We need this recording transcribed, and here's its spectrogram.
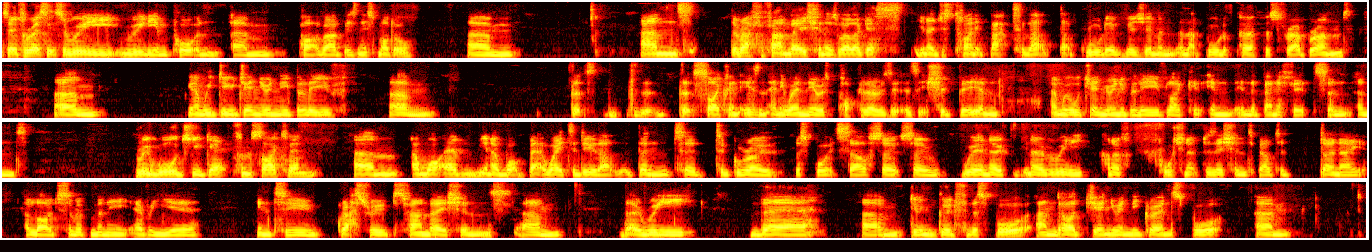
so for us, it's a really, really important um, part of our business model. Um, and the Rapha Foundation as well, I guess, you know, just tying it back to that that broader vision and, and that broader purpose for our brand. Um, you know, we do genuinely believe um, that, that, cycling isn't anywhere near as popular as it as it should be, and and we all genuinely believe like in in the benefits and and rewards you get from cycling. Um, and whatever you know, what better way to do that than to to grow the sport itself? So so we're in a you know really kind of fortunate position to be able to donate a large sum of money every year into grassroots foundations um, that are really there um, doing good for the sport and are genuinely growing the sport. Um,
